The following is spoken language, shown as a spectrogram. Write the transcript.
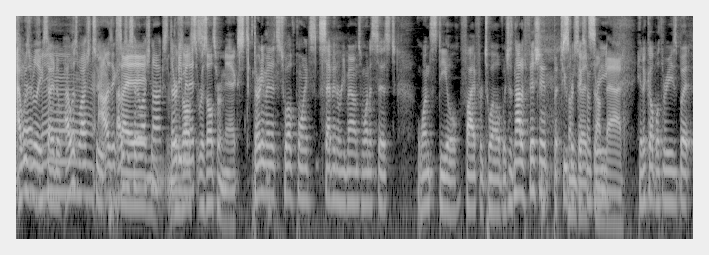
I was really excited. To, I was watched too. I was excited. to watch Knox. Thirty results, minutes. Results were mixed. Thirty minutes. Twelve points. Seven rebounds. One assist. One steal. Five for twelve, which is not efficient, but two Some for six good, from three. bad. Hit a couple threes, but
